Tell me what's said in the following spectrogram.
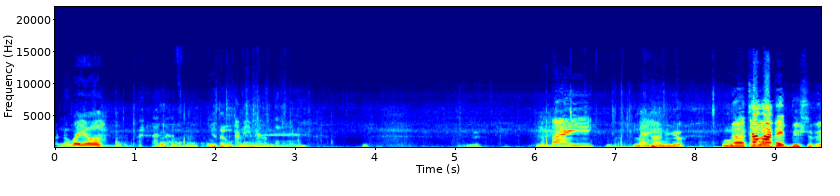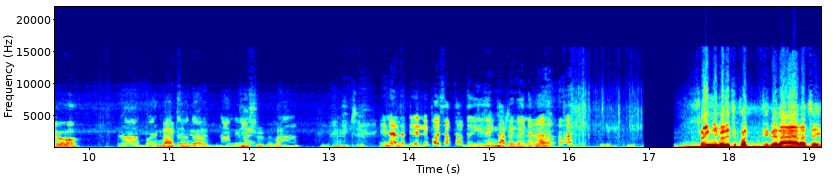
भन्नुभयो यो। नातिलाई बिस रुपियाँ हो। नातिनीलाई तिस रुपियाँ ल। यिनीहरू त डेली पैसा पो त हिजो नि तपाईँको होइन? साङ्गीमाले चाहिँ कति बेला आएर चाहिँ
